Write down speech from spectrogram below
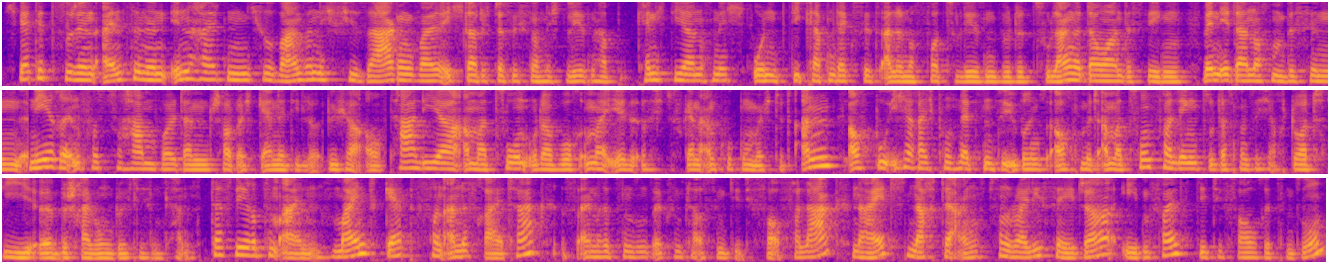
Ich werde jetzt zu den einzelnen Inhalten nicht so wahnsinnig viel sagen, weil ich dadurch, dass ich es noch nicht gelesen habe, kenne ich die ja noch nicht. Und die Klappentexte jetzt alle noch vorzulesen, würde zu lange dauern. Deswegen, wenn ihr da noch ein bisschen nähere Infos zu haben wollt, dann schaut euch gerne die Bücher auf Thalia, Amazon oder wo auch immer ihr euch das gerne angucken möchtet an. Auf buicherreich.net sind sie übrigens auch mit Amazon verlinkt, sodass man sich auch dort die äh, Beschreibung durchlesen lesen kann. Das wäre zum einen Mind Gap von Anne Freitag, ist ein Rezensionsexemplar aus dem DTV Verlag. Night, Nacht der Angst von Riley Sager, ebenfalls DTV Rezension.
